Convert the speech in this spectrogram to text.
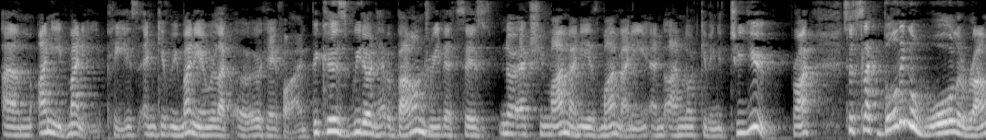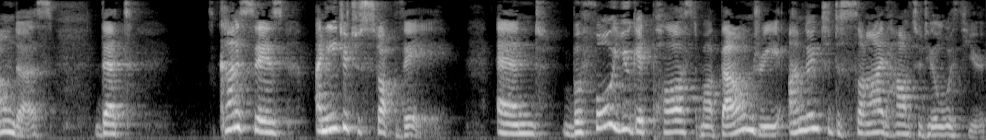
Um, I need money, please, and give me money." And we're like, "Oh, okay, fine," because we don't have a boundary that says, "No, actually, my money is my money, and I'm not giving it to you." Right? So it's like building a wall around us that kind of says, I need you to stop there. And before you get past my boundary, I'm going to decide how to deal with you.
